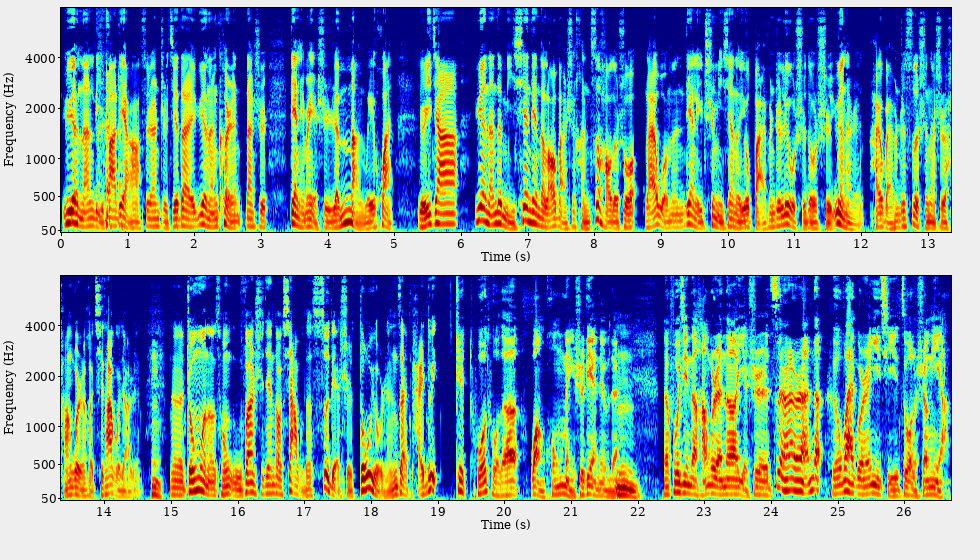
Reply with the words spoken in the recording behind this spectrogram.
越南理发店啊，虽然只接待越南客人，但是店里面也是人满为患。有一家越南的米线店的老板是很自豪的说：“来我们店里吃米线的有百分之六十都是越南人，还有百分之四十呢是韩国人和其他国家人。”嗯，那周末呢，从午饭时间到下午的四点是都有人在排队。这妥妥的网红美食店，对不对？嗯。那附近的韩国人呢，也是自然而然的和外国人一起做了生意啊。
